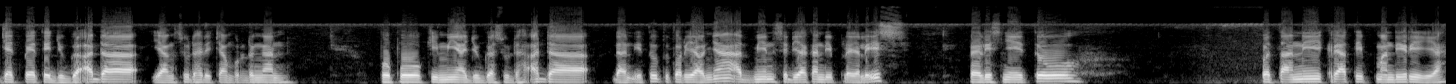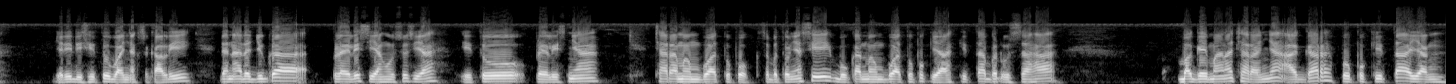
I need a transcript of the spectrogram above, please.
PT juga ada yang sudah dicampur dengan pupuk kimia juga sudah ada dan itu tutorialnya admin sediakan di playlist playlistnya itu petani kreatif mandiri ya. Jadi di situ banyak sekali. Dan ada juga playlist yang khusus ya. Itu playlistnya cara membuat pupuk. Sebetulnya sih bukan membuat pupuk ya. Kita berusaha bagaimana caranya agar pupuk kita yang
